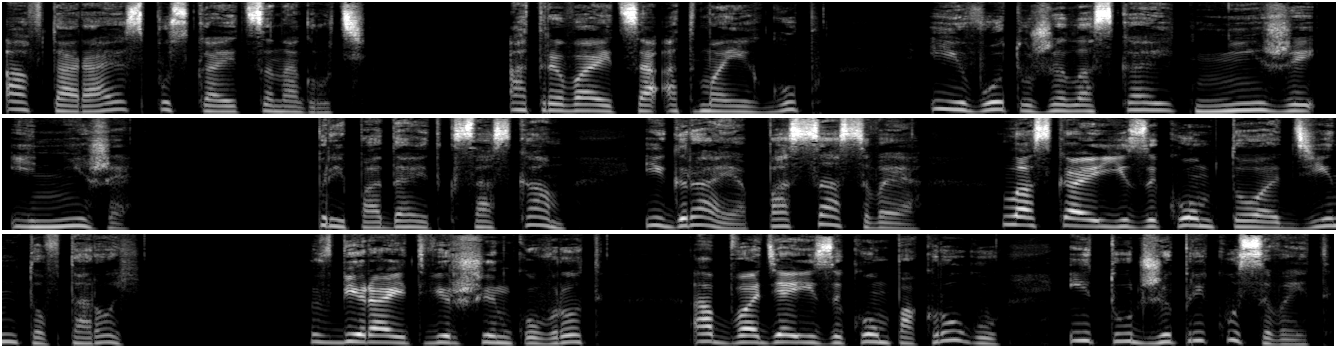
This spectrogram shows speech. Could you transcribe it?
а вторая спускается на грудь. Отрывается от моих губ и вот уже ласкает ниже и ниже. Припадает к соскам, играя, посасывая, лаская языком то один, то второй. Вбирает вершинку в рот, обводя языком по кругу и тут же прикусывает,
